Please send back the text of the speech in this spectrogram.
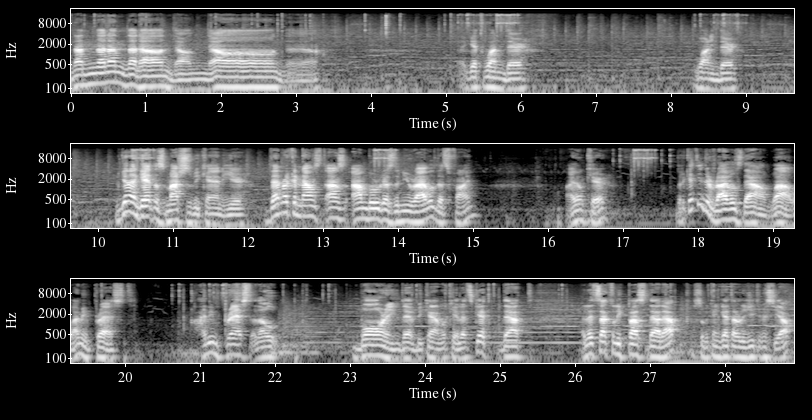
No, no, no, no, no, no, no, no. I get one there. One in there. We're gonna get as much as we can here. Denmark announced as Hamburg as the new rival, that's fine. I don't care. They're getting their rivals down. Wow, I'm impressed. I'm impressed at how boring they've become. Okay, let's get that. Let's actually pass that up so we can get our legitimacy up.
